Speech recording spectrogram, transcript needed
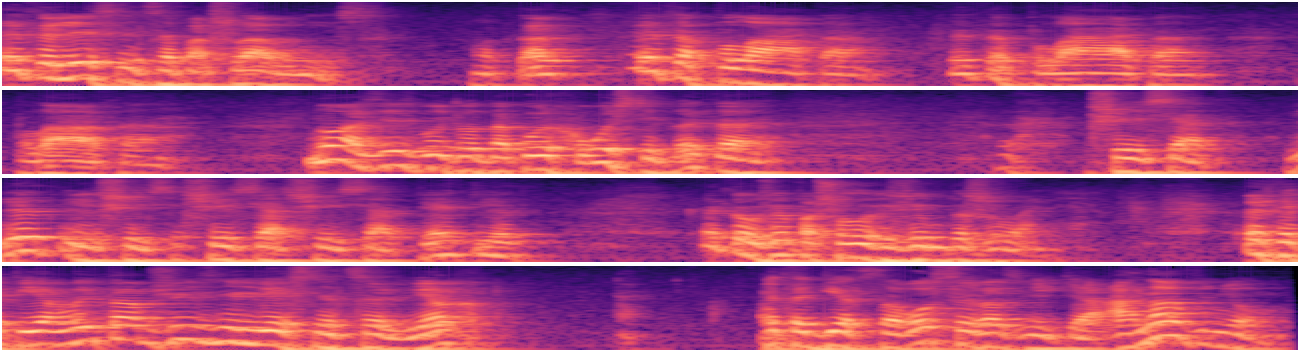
Эта лестница пошла вниз. Вот так. Это плата. Это плата. Плата. Ну, а здесь будет вот такой хвостик. Это 60 лет или 60-65 лет, это уже пошел режим доживания. Это первый этап жизни, лестница вверх. Это детство, рост и развитие. Она в нем,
